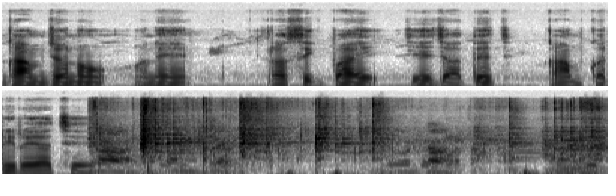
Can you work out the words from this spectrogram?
ગામજનો અને રસિકભાઈ જે જાતે જ કામ કરી રહ્યા છે. પંડિત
